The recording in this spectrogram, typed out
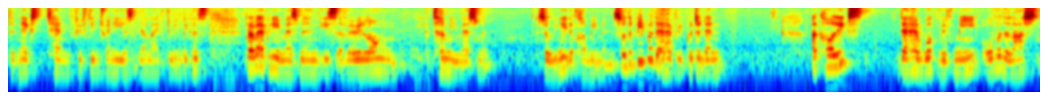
the next 10 15 20 years of their life doing because private equity investment is a very long term investment. So we need a commitment. So the people that have recruited then are colleagues that have worked with me over the last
